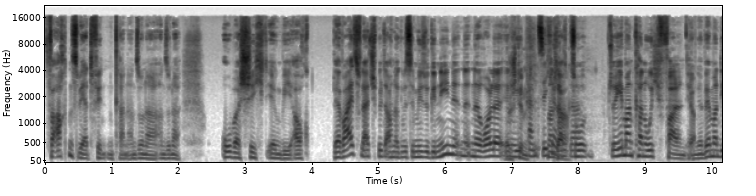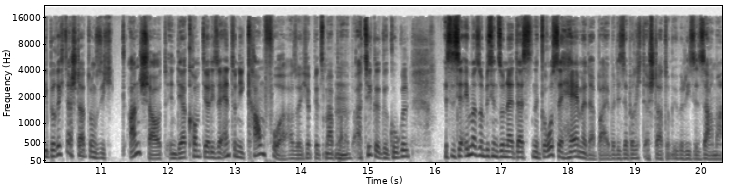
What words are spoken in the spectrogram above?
verachtenswert finden kann an so einer, an so einer Oberschicht irgendwie. Auch Wer weiß, vielleicht spielt auch eine gewisse Misogynie eine, eine Rolle. Irgendwie. Ganz sicher man sagt so, so jemand kann ruhig fallen. Ja. Wenn man die Berichterstattung sich anschaut, in der kommt ja dieser Anthony kaum vor. Also ich habe jetzt mal ein paar mhm. Artikel gegoogelt. Es ist ja immer so ein bisschen so eine, da ist eine große Häme dabei bei dieser Berichterstattung über diese Sama.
